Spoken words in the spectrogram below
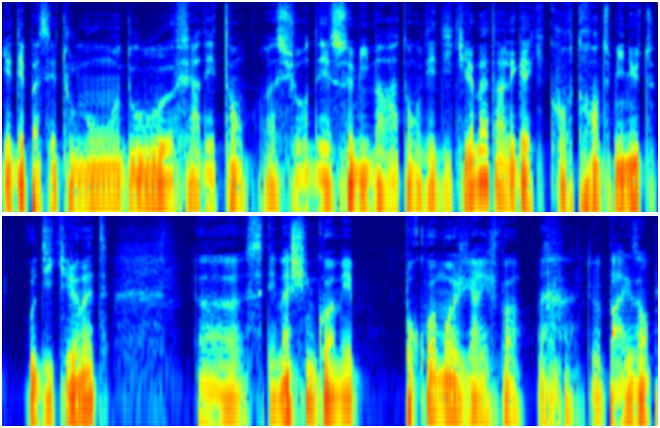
et dépasser tout le monde ou faire des temps sur des semi-marathons ou des 10 km, hein, les gars qui courent 30 minutes ou 10 km, c'est des machines quoi. Mais pourquoi moi j'y arrive pas Par exemple,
